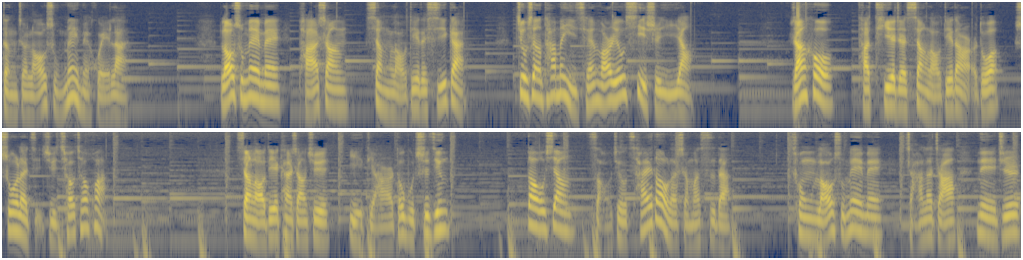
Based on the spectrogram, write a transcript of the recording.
等着老鼠妹妹回来。老鼠妹妹爬上象老爹的膝盖，就像他们以前玩游戏时一样。然后他贴着象老爹的耳朵说了几句悄悄话。象老爹看上去一点儿都不吃惊。倒像早就猜到了什么似的，冲老鼠妹妹眨了眨那只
